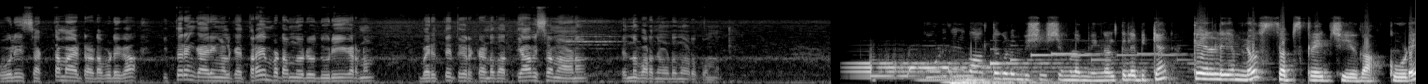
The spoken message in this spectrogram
പോലീസ് ശക്തമായിട്ട് ഇടപെടുക. ഇത്തരം കാര്യങ്ങൾക്ക് എത്രയും പെട്ടെന്നൊരു ദൂരീകരണം വരുത്തി തീർക്കേണ്ടത് അത്യാവശ്യമാണ് എന്ന് പറഞ്ഞുകൊണ്ട് നിർത്തുന്നു. കൂടുതൽ വാർത്തകളും വിശേഷങ്ങളും നിങ്ങൾക്ക് ലഭിക്കാൻ കേരളീയം ന്യൂസ് സബ്സ്ക്രൈബ് ചെയ്യുക. കൂടെ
